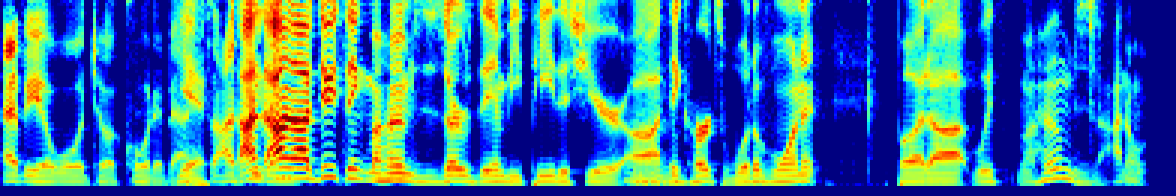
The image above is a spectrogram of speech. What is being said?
every award to a quarterback. Yeah, so I, I, I, Mm-hmm. I do think Mahomes deserves the MVP this year. Uh, I think Hertz would have won it, but uh, with Mahomes, I don't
